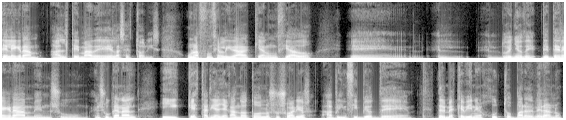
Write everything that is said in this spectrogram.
Telegram al tema de las stories. Una funcionalidad que ha anunciado eh, el, dueño de, Telegram en su, en su, canal y que estaría llegando a todos los usuarios a principios del mes que viene, justo para el verano,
